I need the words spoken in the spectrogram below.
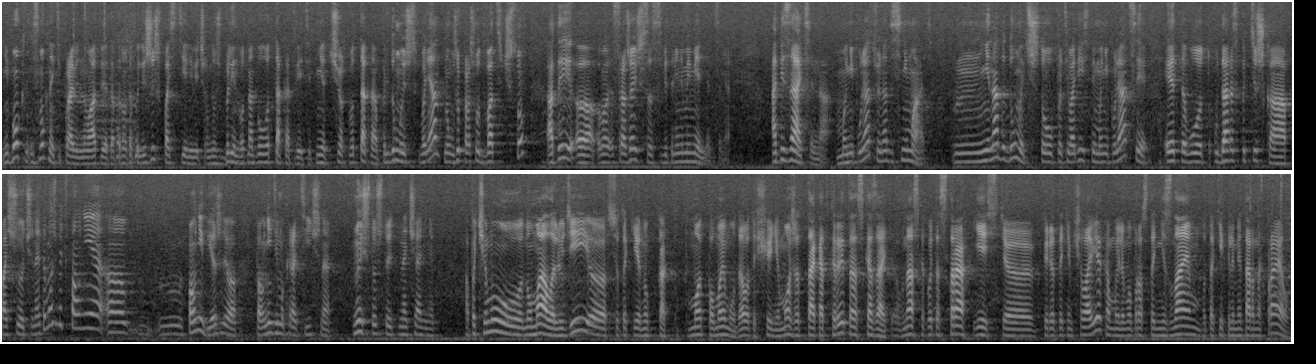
не, мог, не смог найти правильного ответа, а потом такой лежишь в постели вечером, думаешь, блин, вот надо было вот так ответить. Нет, черт, вот так надо. Придумаешь вариант, но уже прошло 20 часов, а ты э, сражаешься с ветряными мельницами. Обязательно манипуляцию надо снимать не надо думать, что противодействие манипуляции – это вот удар из-под тяжка, пощечина. Это может быть вполне, э, вполне вежливо, вполне демократично. Ну и что, что это начальник? А почему, ну, мало людей э, все-таки, ну, как по, моему, да, вот ощущению, может так открыто сказать, в нас какой-то страх есть э, перед этим человеком, или мы просто не знаем вот таких элементарных правил?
